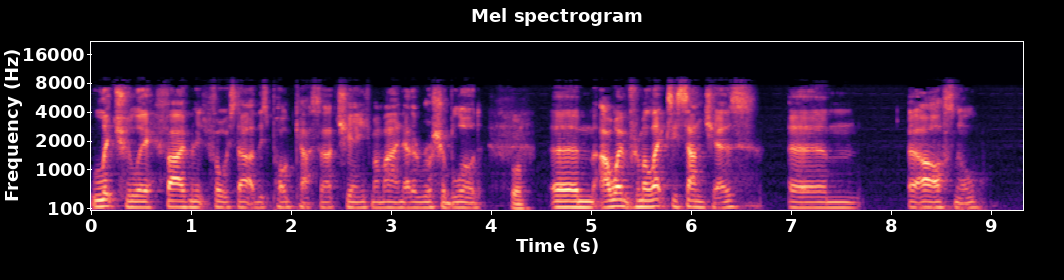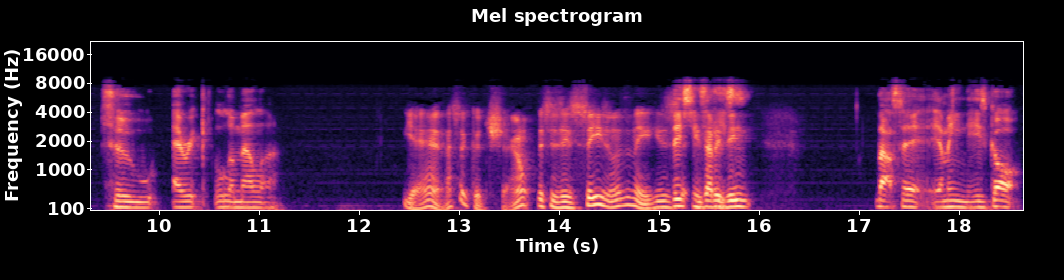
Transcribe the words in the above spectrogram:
literally five minutes before we started this podcast, I changed my mind. I had a rush of blood. Um, I went from Alexis Sanchez um, at Arsenal to Erik Lamela. Yeah, that's a good shout. This is his season, isn't he? He's This he's is his his- in. That's it. I mean, he's got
